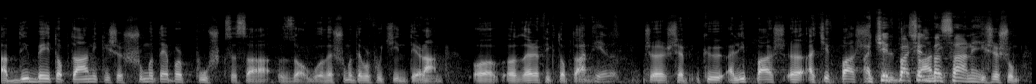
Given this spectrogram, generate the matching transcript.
Abdi Bej Toptani kishte shumë më tepër pushkë se sa Zogu dhe shumë më tepër fuqi në Tiranë, dhe Refik Toptani. Patjetër. Ky Ali Pash, Aqif Pash Elbasani ishte shumë.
